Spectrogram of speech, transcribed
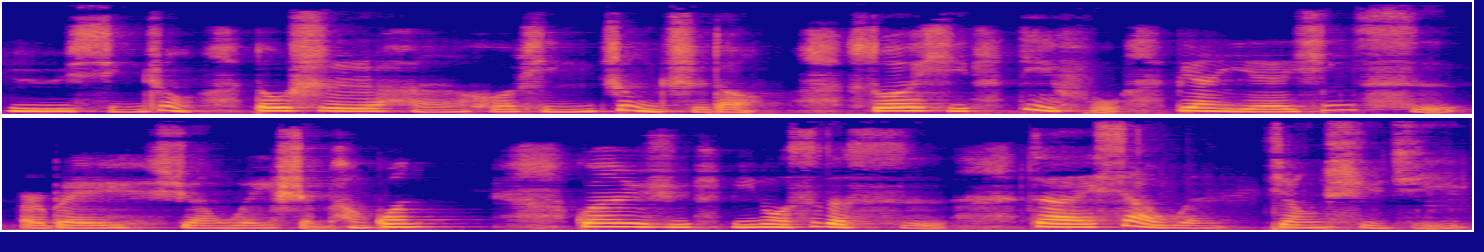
与行政都是很和平正直的，所以地府便也因此而被选为审判官。关于米诺斯的死，在下文将续集。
